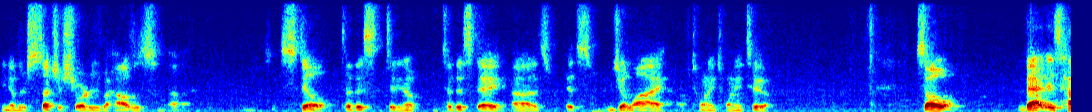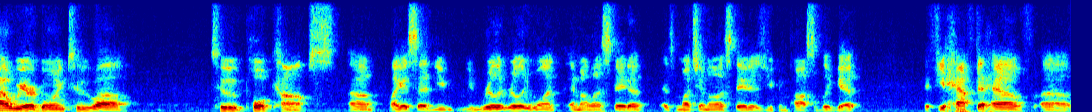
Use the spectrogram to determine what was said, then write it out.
you know there's such a shortage of houses uh, still to this to, you know to this day. Uh, it's it's July of 2022. So that is how we are going to uh, to pull comps. Um, like I said, you you really really want MLS data as much MLS data as you can possibly get. If you have to have uh,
